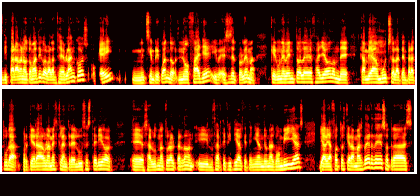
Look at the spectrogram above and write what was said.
disparaba en automático el balance de blancos, ok, siempre y cuando no falle, y ese es el problema, que en un evento le falló donde cambiaba mucho la temperatura, porque era una mezcla entre luz exterior eh, o sea, luz natural, perdón, y luz artificial que tenían de unas bombillas, y había fotos que eran más verdes, otras,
